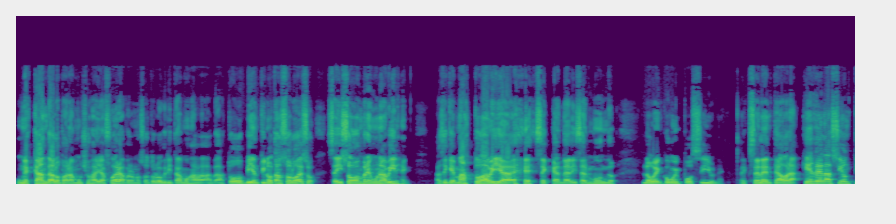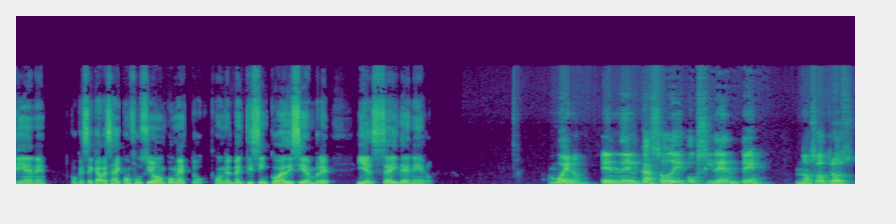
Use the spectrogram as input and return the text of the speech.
Un escándalo para muchos allá afuera, pero nosotros lo gritamos a, a todos viento. Y no tan solo eso, se hizo hombre en una virgen. Así que más todavía se escandaliza el mundo. Lo ven como imposible. Excelente. Ahora, ¿qué relación tiene porque sé que a veces hay confusión con esto, con el 25 de diciembre y el 6 de enero. Bueno, en el caso de Occidente, nosotros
